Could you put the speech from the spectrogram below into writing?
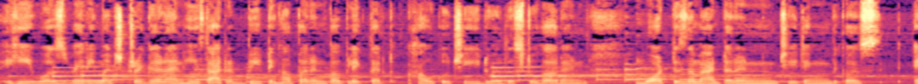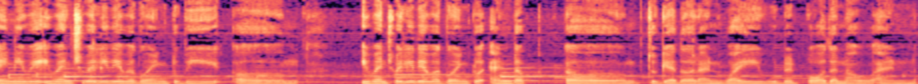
he was very much triggered and he started beating up her in public that how could she do this to her and what is the matter in cheating? Because anyway eventually they were going to be um, eventually they were going to end up uh, together and why would it bother now? And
